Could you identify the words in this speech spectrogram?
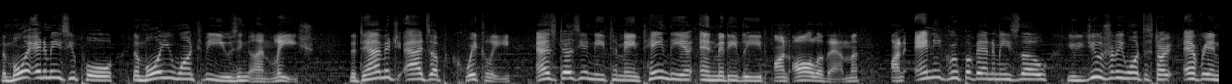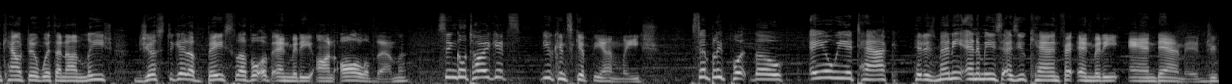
The more enemies you pull, the more you want to be using Unleash. The damage adds up quickly, as does your need to maintain the enmity lead on all of them, on any group of enemies, though, you usually want to start every encounter with an Unleash just to get a base level of enmity on all of them. Single targets, you can skip the Unleash. Simply put, though, AoE attack, hit as many enemies as you can for enmity and damage.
